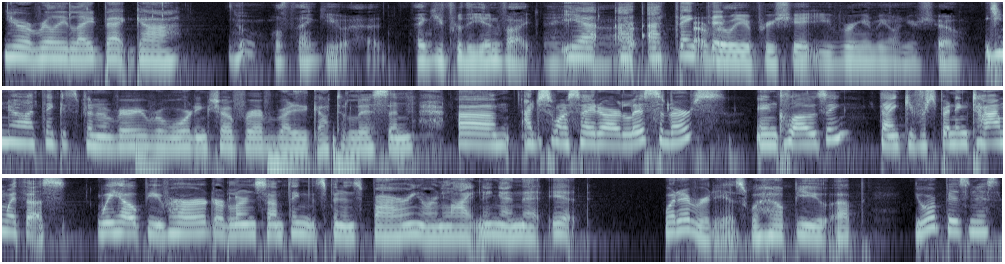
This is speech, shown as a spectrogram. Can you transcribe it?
you're a really laid back guy. Well, thank you. Uh, thank you for the invite. And, Yeah, uh, I- I think I that- really appreciate you bringing me on your show. You know, I think it's been a very rewarding show for everybody that got to listen. Um, I just want to say to our listeners in closing, thank you for spending time with us. We hope you've heard or learned something that's been inspiring or enlightening, and that it, whatever it is, will help you up your business,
